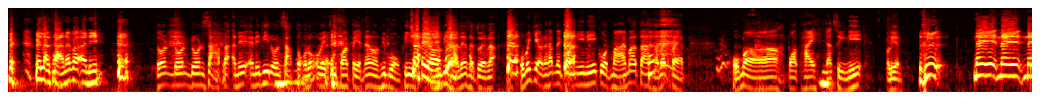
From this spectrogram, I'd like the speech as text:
เป็นเป็นหลักฐานได้ปะอันนี้โดนโดนโดนสาปละอันนี้อันนี้พี่โดนสาบตกนรกเอาเวจีปอยเป็ดแน่นอนพี่บวงพี่ใช่เหรออันนี้พี่หาเรื่องใส่ตัวเองละผมไม่เกี่ยวนะครับ ในกรณีนี้กฎหมายมาตราสามแปดผมเอ่อปลอดภัยจากสิ่งนี้เรียนคือ ในในใน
